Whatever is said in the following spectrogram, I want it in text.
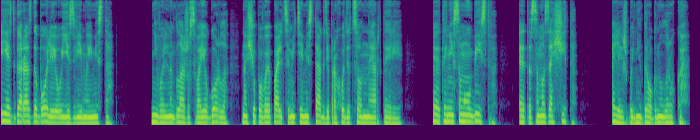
есть гораздо более уязвимые места. Невольно глажу свое горло, нащупывая пальцами те места, где проходят сонные артерии. Это не самоубийство, это самозащита. Лишь бы не дрогнула рука.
